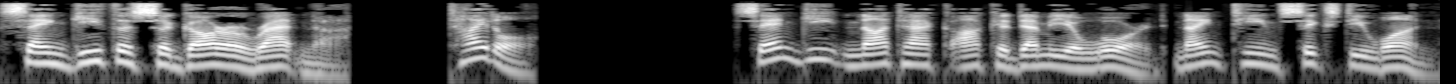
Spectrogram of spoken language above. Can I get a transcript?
Sangeetha Sagara Ratna, title Sangeet Natak Akademi Award 1961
